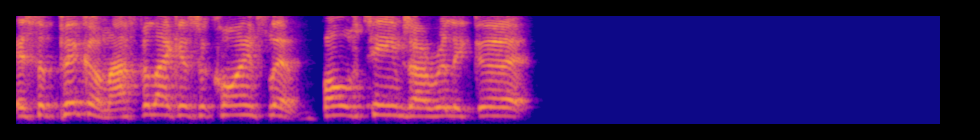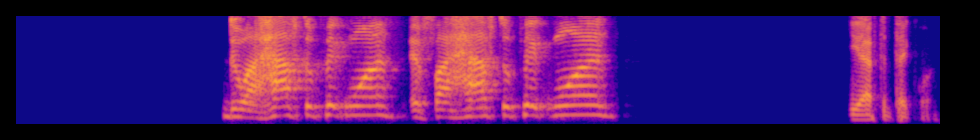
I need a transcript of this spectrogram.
It's a pick 'em. I feel like it's a coin flip. Both teams are really good. do I have to pick one? If I have to pick one, you have to pick one.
